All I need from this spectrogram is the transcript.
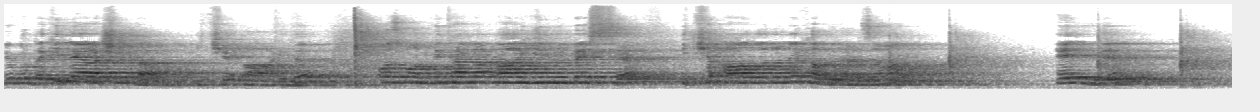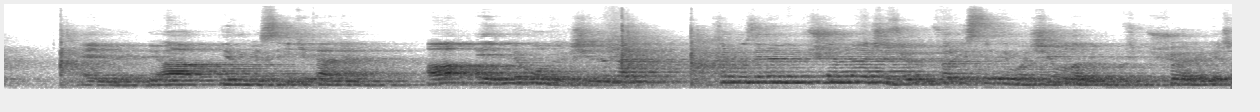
Ve buradaki L açımı da 2A'ydı. O zaman bir tane A 25 ise 2A'lara ne kalır her zaman? 50 50. Bir A 25 ise 2 tane A 50 oluyor. Şimdi ben kırmızıyla bir üçgen daha çiziyorum. Sonra istediğim açıyı bulabilirim. Şimdi şöyle bir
